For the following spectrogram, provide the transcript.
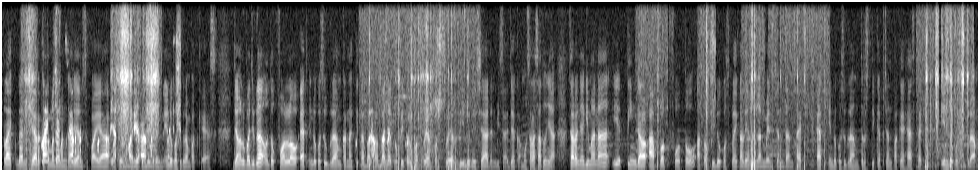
like, dan share ke teman-teman kalian supaya makin banyak yang dengerin Indokosugram Podcast. Jangan lupa juga untuk follow at Indokosugram karena kita bakal banyak nge-feature cosplayer-cosplayer di Indonesia dan bisa aja kamu salah satunya. Caranya gimana? Tinggal upload foto atau video cosplay kalian dengan mention dan tag at Indokosugram terus di caption pakai hashtag Indokosugram.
